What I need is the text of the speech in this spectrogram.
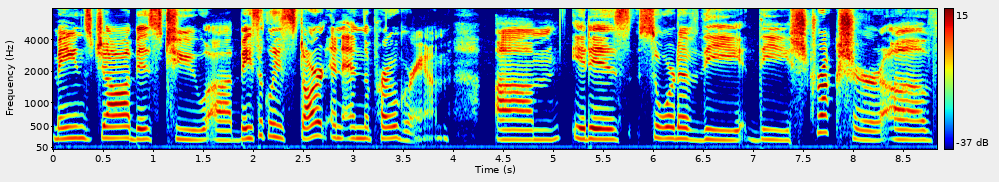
Main's job is to uh, basically start and end the program. Um, it is sort of the the structure of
